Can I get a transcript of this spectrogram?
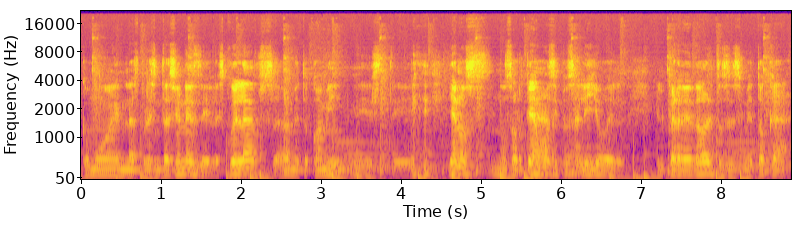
como en las presentaciones de la escuela, pues ahora me tocó a mí. Este, ya nos, nos sorteamos y pues salí yo el, el perdedor, entonces me toca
